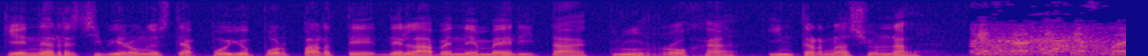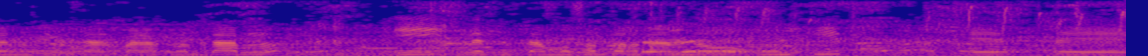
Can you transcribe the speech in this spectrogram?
quienes recibieron este apoyo por parte de la Benemérita Cruz Roja Internacional. ¿Qué estrategias pueden utilizar para afrontarlo? Y les estamos otorgando un kit este,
